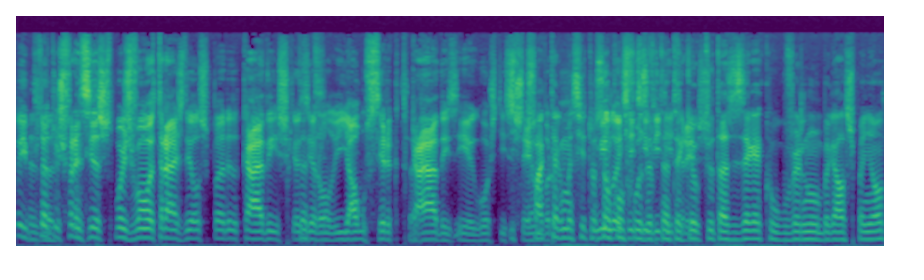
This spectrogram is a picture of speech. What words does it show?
e, portanto os franceses depois vão atrás deles para Cádiz, quer dizer, e há o cerco de Cádiz em agosto e setembro. De facto, é uma situação confusa. Portanto, aquilo que tu estás a dizer é que o governo liberal espanhol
